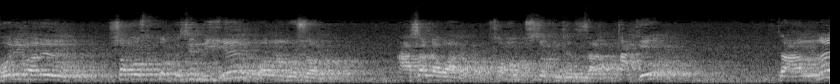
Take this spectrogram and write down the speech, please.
পরিবারের সমস্ত কিছু দিয়ে পোষণ আসা যাওয়ার সমস্ত কিছু যা থাকে তা আল্লাহ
